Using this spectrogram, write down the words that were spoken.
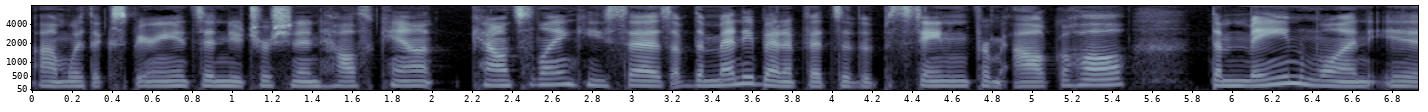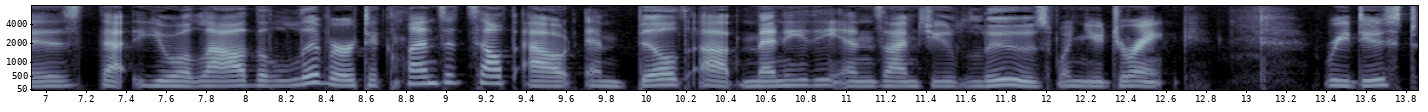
um, with experience in nutrition and health counseling. He says, of the many benefits of abstaining from alcohol, the main one is that you allow the liver to cleanse itself out and build up many of the enzymes you lose when you drink. Reduced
